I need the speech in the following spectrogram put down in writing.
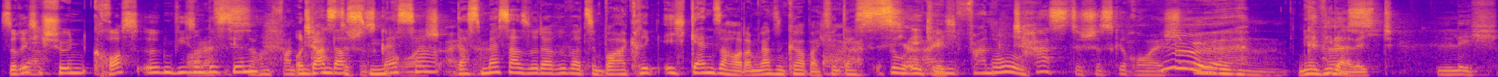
so richtig Ja. schön kross irgendwie so ein das bisschen. doch ein und dann das Messer, Geräusch, das Messer so darüber zu, boah, krieg ich Gänsehaut am ganzen Körper. Ich finde Oh, das, ist so ja eklig. ein fantastisches Geräusch. Mm, Nee, widerlich. köstlich.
